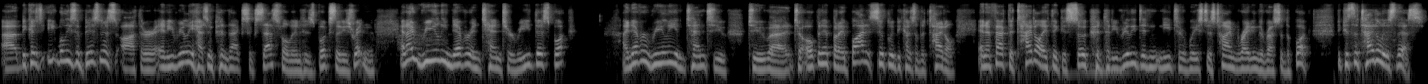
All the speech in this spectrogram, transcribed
uh, because, he, well, he's a business author and he really hasn't been that successful in his books that he's written. And I really never intend to read this book. I never really intend to to uh, to open it, but I bought it simply because of the title. And in fact, the title I think is so good that he really didn't need to waste his time writing the rest of the book, because the title is this:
